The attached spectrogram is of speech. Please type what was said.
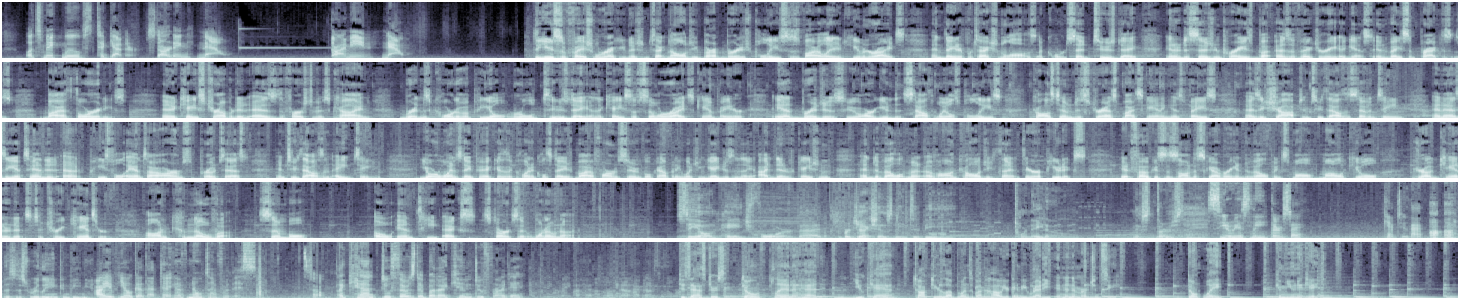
Let's make moves together, starting now. I mean, now. The use of facial recognition technology by British police has violated human rights and data protection laws, a court said Tuesday in a decision praised by, as a victory against invasive practices by authorities. In a case trumpeted as the first of its kind, Britain's Court of Appeal ruled Tuesday in the case of civil rights campaigner Ed Bridges, who argued that South Wales police caused him distress by scanning his face as he shopped in 2017 and as he attended a peaceful anti arms protest in 2018. Your Wednesday pick is a clinical stage biopharmaceutical company which engages in the identification and development of oncology th- therapeutics. It focuses on discovering and developing small molecule drug candidates to treat cancer. Onconova, symbol ONTX, starts at 109. See on page four that the projections need to be tornado next Thursday. Seriously? Thursday? Can't do that. Uh-uh. This is really inconvenient. I have yoga that day. I have no time for this. I can't do Thursday, but I can do Friday. Disasters don't plan ahead. You can. Talk to your loved ones about how you're going to be ready in an emergency. Don't wait. Communicate.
